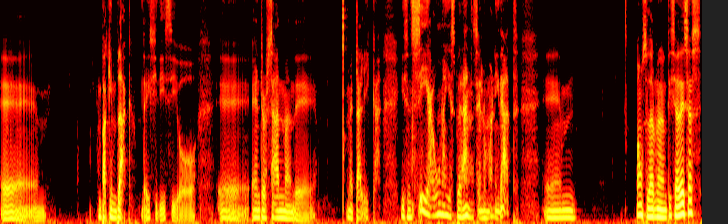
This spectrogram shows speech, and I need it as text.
eh, Back in Black de ACDC o eh, Enter Sandman de Metallica. dicen, sí, aún hay esperanza en la humanidad. Em, vamos a de una noticia de esas.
